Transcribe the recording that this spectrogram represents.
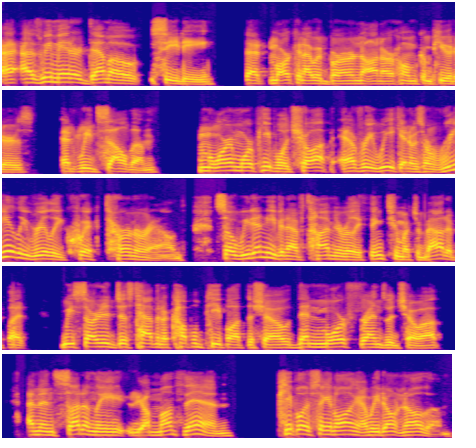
as we made our demo CD that Mark and I would burn on our home computers and we'd sell them, more and more people would show up every week and it was a really really quick turnaround. So we didn't even have time to really think too much about it but we started just having a couple people at the show then more friends would show up and then suddenly a month in people are singing along and we don't know them.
